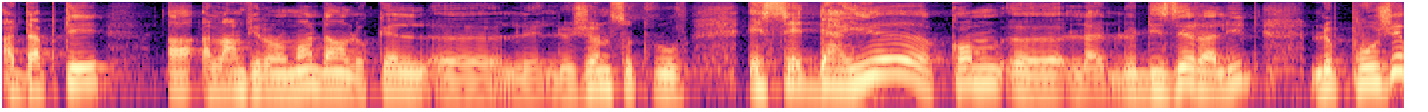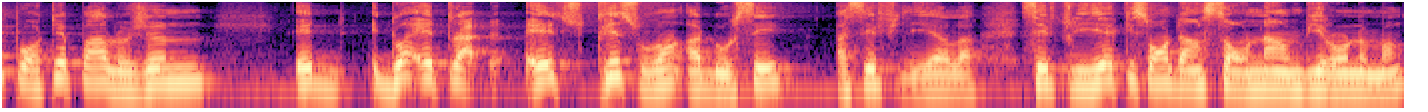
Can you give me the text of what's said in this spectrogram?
adaptées à, l'environnement dans lequel le, jeune se trouve. Et c'est d'ailleurs, comme le disait Ralid, le projet porté par le jeune doit être très souvent adossé à ces filières-là, ces filières qui sont dans son environnement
